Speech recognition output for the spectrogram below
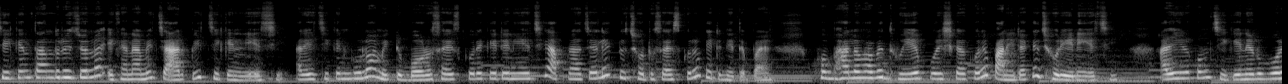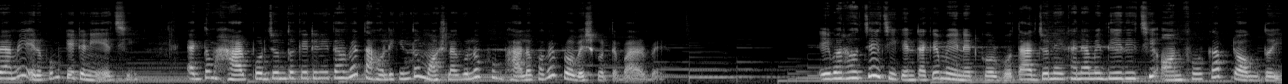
চিকেন তান্দুরির জন্য এখানে আমি চার পিস চিকেন নিয়েছি। আর এই চিকেনগুলো আমি একটু বড় সাইজ করে কেটে নিয়েছি। আপনারা চাইলে একটু ছোট সাইজ করেও কেটে নিতে পারেন। খুব ভালোভাবে ধুয়ে পরিষ্কার করে পানিটাকে ঝরিয়ে নিয়েছি। আর এরকম চিকেনের উপরে আমি এরকম কেটে নিয়েছি। একদম হাড় পর্যন্ত কেটে নিতে হবে, তাহলে কিন্তু মশলাগুলো খুব ভালোভাবে প্রবেশ করতে পারবে। এবার হচ্ছে এই চিকেনটাকে মেরিনেট করব। তার জন্য এখানে আমি দিয়ে দিচ্ছি অন ফোর কাপ টক দই।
